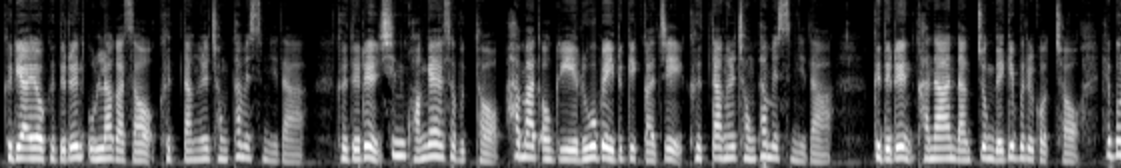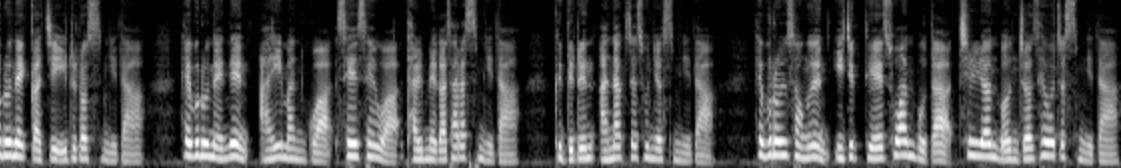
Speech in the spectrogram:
그리하여 그들은 올라가서 그 땅을 정탐했습니다. 그들은 신광야에서부터 하맛 어귀 르홉에 이르기까지 그 땅을 정탐했습니다. 그들은 가나안 남쪽 네기브를 거쳐 헤브론에까지 이르렀습니다. 헤브론에는 아이만과 세세와 달메가 살았습니다. 그들은 안악자 손이었습니다. 헤브론 성은 이집트의 소안보다 7년 먼저 세워졌습니다.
